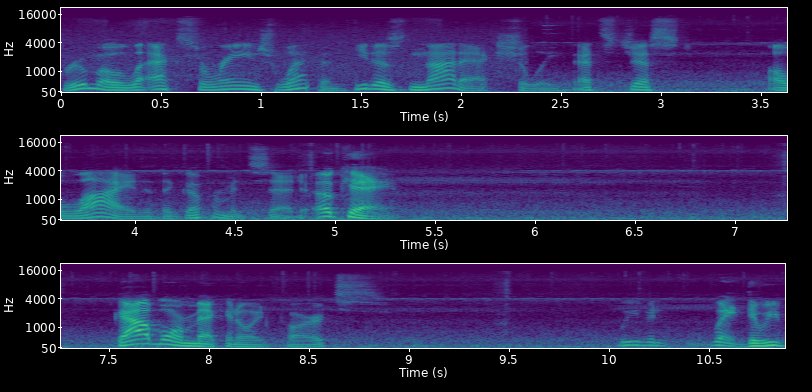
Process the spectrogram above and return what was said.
Rumo lacks a ranged weapon. He does not, actually. That's just a lie that the government said. Okay. Got more mechanoid parts. We even... Wait, did we...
